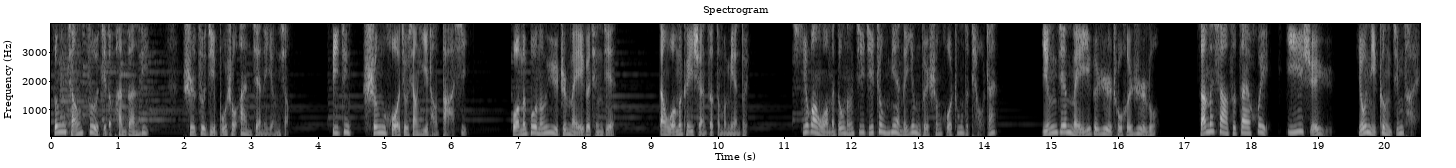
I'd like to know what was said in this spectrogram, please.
增强自己的判断力，使自己不受暗箭的影响。毕竟，生活就像一场大戏，我们不能预知每一个情节，但我们可以选择怎么面对。希望我们都能积极正面的应对生活中的挑战，迎接每一个日出和日落。咱们下次再会，一一学语，有你更精彩。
